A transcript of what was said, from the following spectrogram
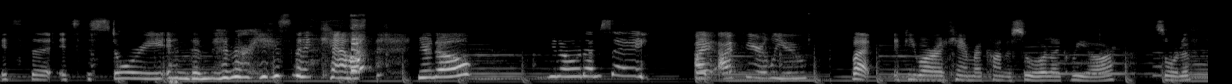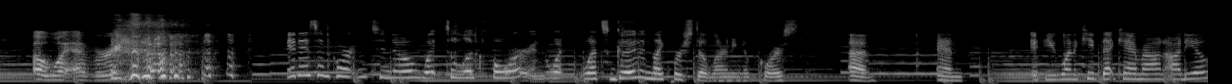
It's the it's the story and the memories that count, you know? You know what I'm saying? I, I feel you. But if you are a camera connoisseur like we are, sort of, Oh, whatever. it is important to know what to look for and what what's good and like we're still learning of course um and if you want to keep that camera on audio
